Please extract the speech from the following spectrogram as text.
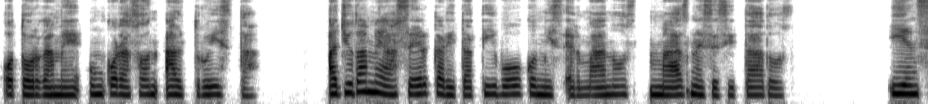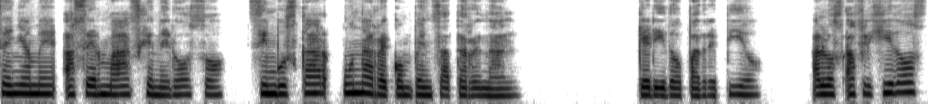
Otórgame un corazón altruista, ayúdame a ser caritativo con mis hermanos más necesitados, y enséñame a ser más generoso sin buscar una recompensa terrenal. Querido Padre Pío, a los afligidos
